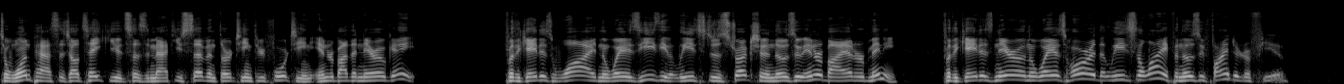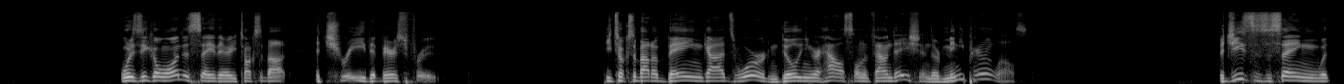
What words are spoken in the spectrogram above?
To one passage I'll take you, it says in Matthew 7 13 through 14, enter by the narrow gate. For the gate is wide and the way is easy that leads to destruction, and those who enter by it are many. For the gate is narrow and the way is hard that leads to life, and those who find it are few. What does he go on to say there? He talks about a tree that bears fruit. He talks about obeying God's word and building your house on the foundation. There are many parallels. But Jesus is saying what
